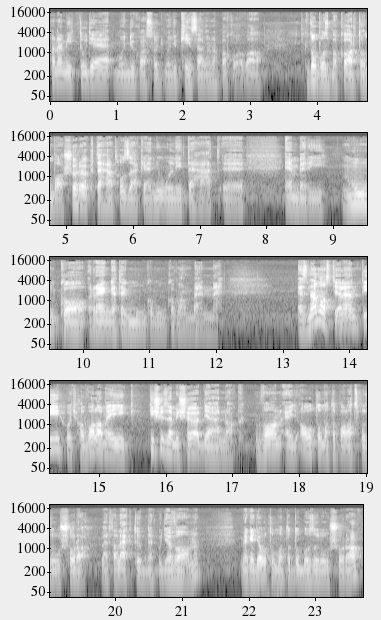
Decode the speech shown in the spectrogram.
hanem itt ugye mondjuk az, hogy mondjuk kézzel van a pakolva dobozba, kartonba a sörök, tehát hozzá kell nyúlni, tehát ö, emberi munka, rengeteg munka-munka van benne. Ez nem azt jelenti, hogy ha valamelyik kisüzemi sörgyárnak van egy automata palackozó sora, mert a legtöbbnek ugye van, meg egy automata dobozoló sora,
